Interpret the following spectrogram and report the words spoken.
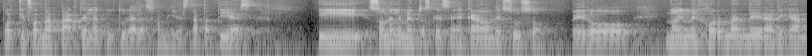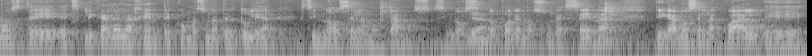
porque forma parte de la cultura de las familias tapatías. Y son elementos que se han quedado en desuso, pero no hay mejor manera, digamos, de explicarle a la gente cómo es una tertulia si no se la montamos, si no, si no ponemos una escena, digamos, en la cual eh,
